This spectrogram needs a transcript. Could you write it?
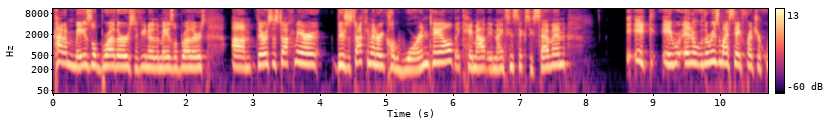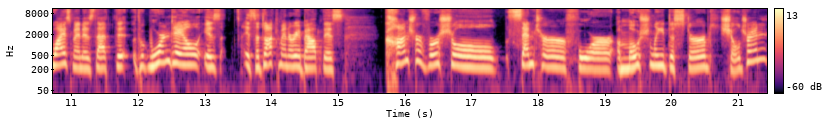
kind of Maysles Brothers, if you know the Maysles Brothers. Um, there was this documentary. There's this documentary called Warrendale that came out in 1967. It, it, and the reason why I say Frederick Wiseman is that the, the Warrendale is it's a documentary about this controversial center for emotionally disturbed children.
